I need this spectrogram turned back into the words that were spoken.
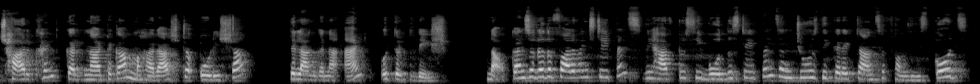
Jharkhand, Karnataka, Maharashtra, Odisha, Telangana and Uttar Pradesh. Now, consider the following statements. We have to see both the statements and choose the correct answer from these codes.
